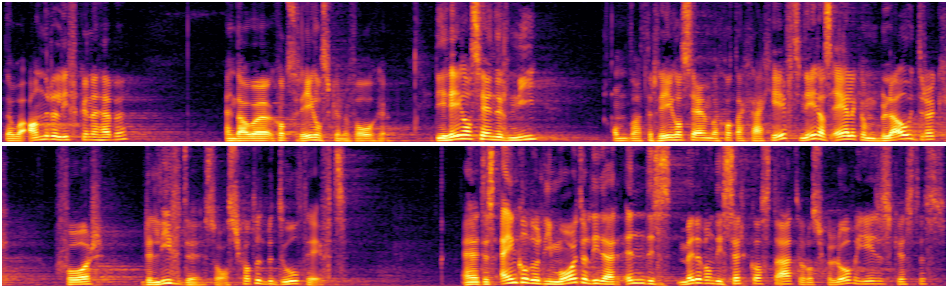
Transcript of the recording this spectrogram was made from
dat we anderen lief kunnen hebben en dat we Gods regels kunnen volgen. Die regels zijn er niet omdat er regels zijn omdat God dat graag heeft. Nee, dat is eigenlijk een blauwdruk voor de liefde, zoals God het bedoeld heeft. En het is enkel door die motor die daar in het midden van die cirkel staat, door ons geloof in Jezus Christus,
